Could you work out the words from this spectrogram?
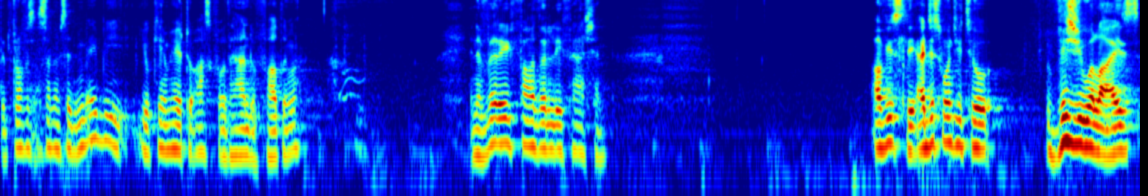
The Prophet ﷺ said, Maybe you came here to ask for the hand of Fatima. In a very fatherly fashion. Obviously, I just want you to visualize,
